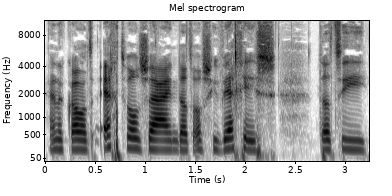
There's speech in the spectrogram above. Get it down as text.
En dan kan het echt wel zijn dat als hij weg is, dat hij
